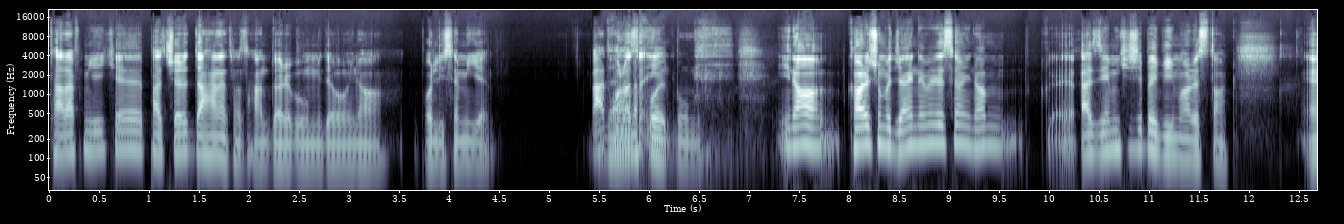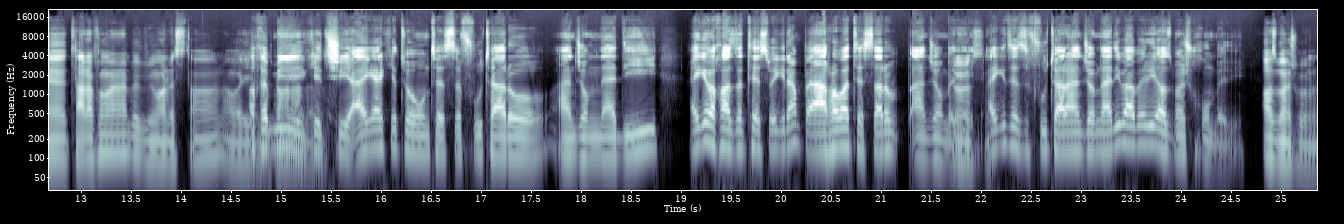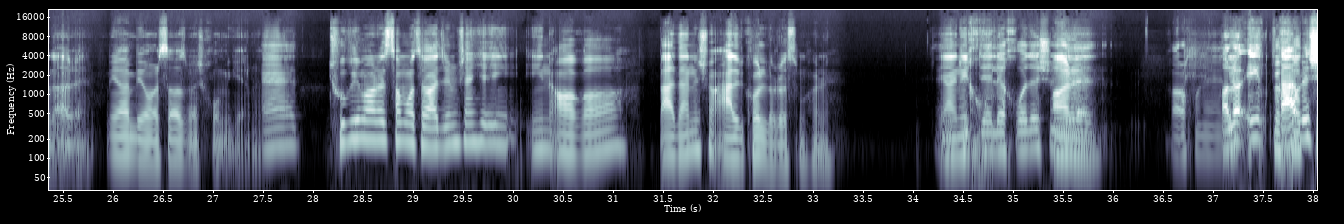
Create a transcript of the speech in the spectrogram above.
طرف میگه که پس چرا دهنت مثلا داره بوم میده و اینا؟ پلیس میگه. بعد خلاصه این بوم. اینا کارشون به جایی نمی‌رسه و اینا قضیه می‌کشه به بیمارستان. طرف منم به بیمارستان. آقای آخه می‌دونی که. چی؟ اگر که تو اون تست فوتر رو انجام ندی اگه بخوای ازت تست بگیرم به هر حال باید تست رو انجام بدی. درسته. اگه تست فوتر رو انجام ندی باید بری آزمایش خون بدی. آزمایش بوده آره. میام بیمارستان آزمایش خون می‌گیرم تو بیمارستان متوجه میشن که این- آقا بدنشون الکل درست می‌کنه. یعنی تو خ- دل خودشون آره. یه کارخونه. حالا این قبلش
